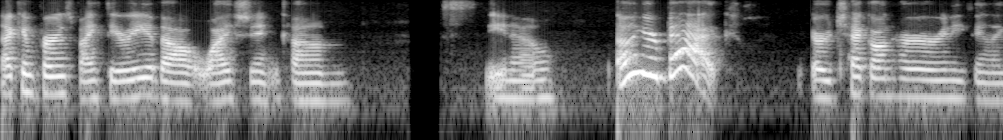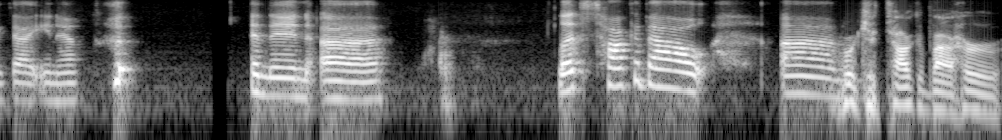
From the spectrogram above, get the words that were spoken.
That confirms my theory about why she didn't come, you know, oh, you're back. Or check on her or anything like that, you know. and then uh, let's talk about. Um, We could talk about her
